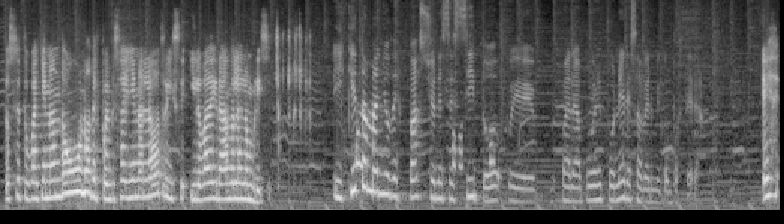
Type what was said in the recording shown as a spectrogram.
Entonces tú vas llenando uno, después empiezas a llenar la otro y, y lo va degradando las lombrices. ¿Y qué tamaño de espacio necesito? Eh, para poder poner esa vermicompostera? Es,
